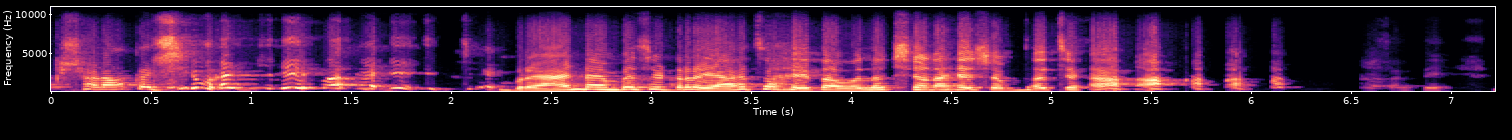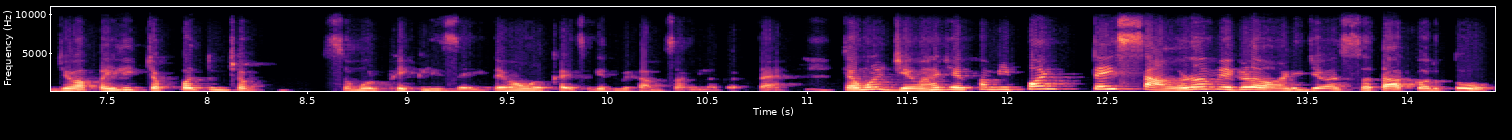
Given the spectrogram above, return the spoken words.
अवलक्षणा कशी पाहिजे? ब्रँड अँबॅसेडर याच आहेत अवलक्षणा या शब्दाच्या. सांगते. जेव्हा पहिली चप्पल तुमच्यासमोर फेकली जाईल तेव्हा ओळखायचं की तुम्ही काम चांगलं करताय. त्यामुळे जेव्हा जेव्हा मी पण ते सांगणं वेगळं आणि जेव्हा स्वतः करतो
